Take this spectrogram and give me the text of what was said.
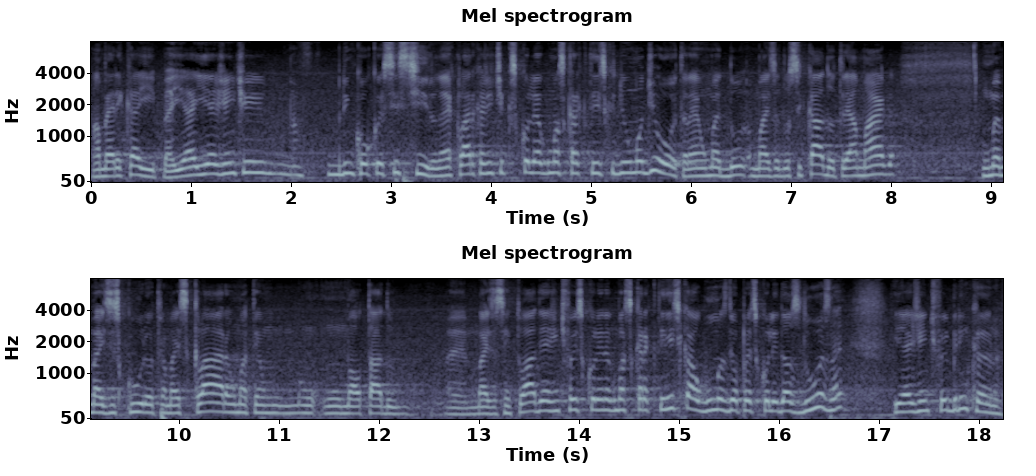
América IPA. E aí a gente brincou com esse estilo, né? Claro que a gente tinha que escolher algumas características de uma ou de outra, né? Uma é do, mais adocicada, outra é amarga. Uma é mais escura, outra é mais clara. Uma tem um, um, um maltado é, mais acentuado e a gente foi escolhendo algumas características, algumas deu para escolher das duas, né? E a gente foi brincando.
